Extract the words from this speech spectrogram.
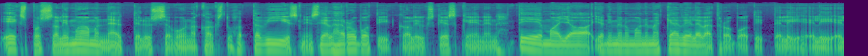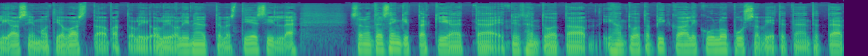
Expossa oli maailmannäyttelyssä vuonna 2005, niin siellähän robotiikka oli yksi keskeinen teema ja, ja nimenomaan nämä kävelevät robotit, eli, eli, eli asimot ja vastaavat oli, oli, oli näyttävästi esillä. Sanotaan senkin takia, että, että nythän tuota, ihan tuota pikkailikuun lopussa vietetään tätä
